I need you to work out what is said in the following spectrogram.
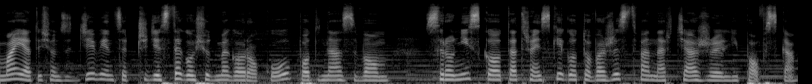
maja 1937 roku pod nazwą Schronisko Tatrzańskiego Towarzystwa Narciarzy Lipowska.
